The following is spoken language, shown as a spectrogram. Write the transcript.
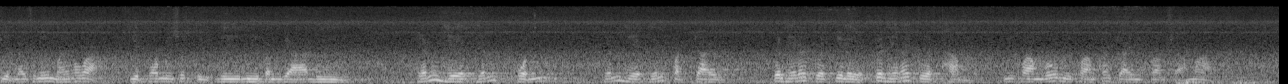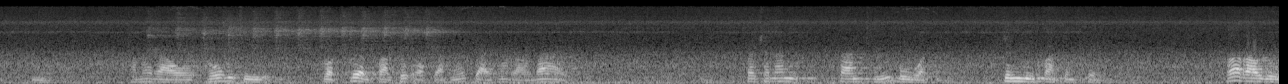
จิตในที่นี้หมายความว่า จิตเรามีสติดีมีปัญญาดี เห็นเหตุเห็นผล เห็นเหตุเห็นปัจจัย เป็นเหตุให้เกิดกิเลสเป็นเหตุให้เกิดธรรมมีความรู้มีความเข้าใจมีความสามารถทำให้เรารู้วิธีปลดเปลื้องความทุกข์ออกจากหัวใจของเราได้ เพราะฉะนั้นการถือบวชจึงมีความจำเป็น เพราะเราอยู่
